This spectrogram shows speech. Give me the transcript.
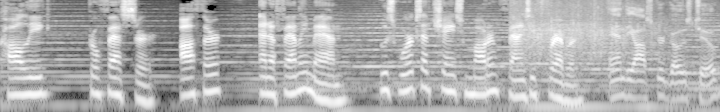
colleague, professor, author, and a family man whose works have changed modern fantasy forever. And the Oscar goes to.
